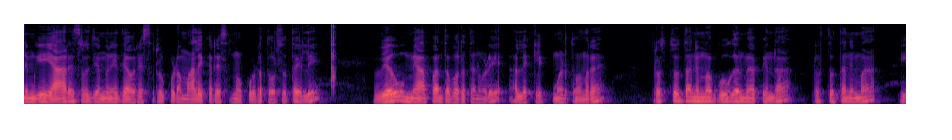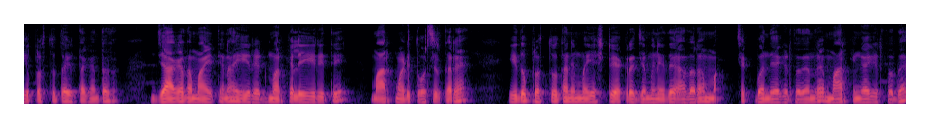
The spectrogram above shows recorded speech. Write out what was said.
ನಿಮಗೆ ಯಾರ ಹೆಸರು ಜಮೀನಿದೆ ಅವ್ರ ಹೆಸರು ಕೂಡ ಮಾಲೀಕರ ಹೆಸರು ಕೂಡ ತೋರಿಸುತ್ತೆ. ಇಲ್ಲಿ ವೇವ್ ಮ್ಯಾಪ್ ಅಂತ ಬರುತ್ತೆ ನೋಡಿ, ಅಲ್ಲಿ ಕ್ಲಿಕ್ ಮಾಡ್ತು ಅಂದರೆ ಪ್ರಸ್ತುತ ನಿಮ್ಮ ಗೂಗಲ್ ಮ್ಯಾಪಿಂದ ಪ್ರಸ್ತುತ ನಿಮ್ಮ ಈಗ ಪ್ರಸ್ತುತ ಇರ್ತಕ್ಕಂಥ ಜಾಗದ ಮಾಹಿತಿನ ಈ ರೆಡ್ ಮಾರ್ಕಲ್ಲಿ ಈ ರೀತಿ ಮಾರ್ಕ್ ಮಾಡಿ ತೋರಿಸಿರ್ತಾರೆ. ಇದು ಪ್ರಸ್ತುತ ನಿಮ್ಮ ಎಷ್ಟು ಎಕರೆ ಜಮೀನಿದೆ ಅದರ ಮ ಚೆಕ್ ಬಂದಿ ಆಗಿರ್ತದೆ ಅಂದರೆ ಮಾರ್ಕಿಂಗ್ ಆಗಿರ್ತದೆ.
